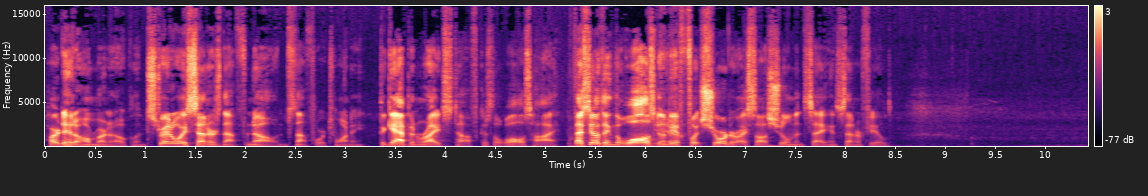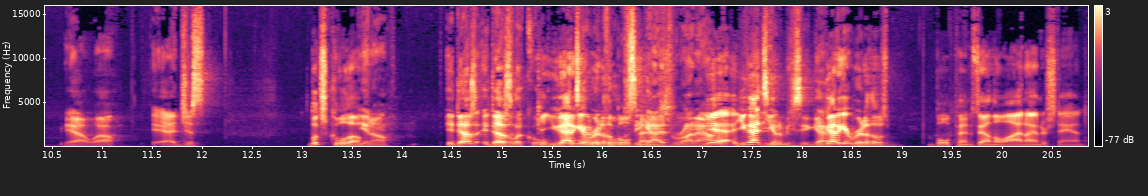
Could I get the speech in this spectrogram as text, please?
Hard to hit a home run in Oakland. Straightaway center's not. No, it's not 420. The gap in right's tough because the wall's high. That's the other thing. The wall is going to Yeah. be a foot shorter. I saw Schulman say in center field. Yeah. Wow. Yeah. it Just Looks cool though. you know, it does. It does look cool. you got to get rid of the bullpens. See guys run out. Yeah, and you got It's you, gonna be see you got to get rid of those bullpens down the line. I understand.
